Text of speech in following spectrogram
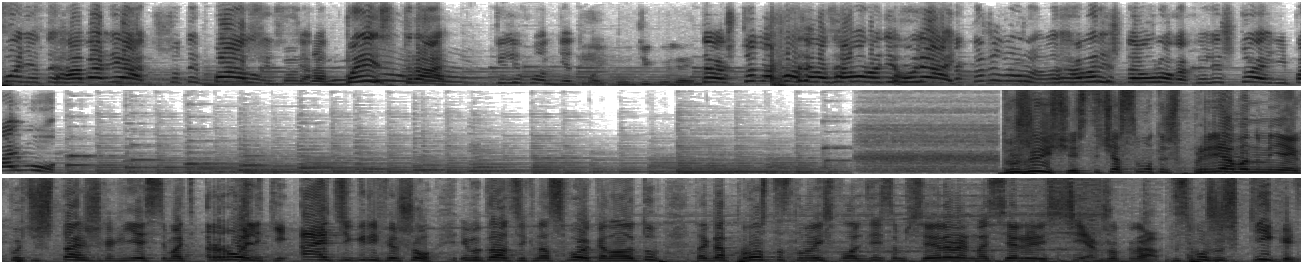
ходят и говорят, что ты балуешься? Быстро! Телефон где твой? Иди гуляй. Да что на после разговора не гуляй? Ты же ну, говоришь на уроках или что, я не пойму. Дружище, если ты сейчас смотришь прямо на меня и хочешь так же, как я, снимать ролики анти-грифер шоу и выкладывать их на свой канал YouTube, тогда просто становись владельцем сервера на сервере Сержу Крафт. Ты сможешь кикать,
